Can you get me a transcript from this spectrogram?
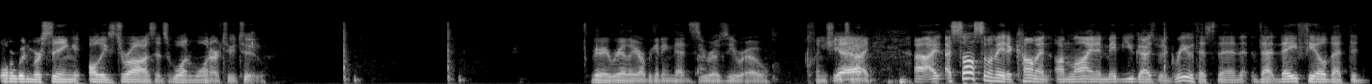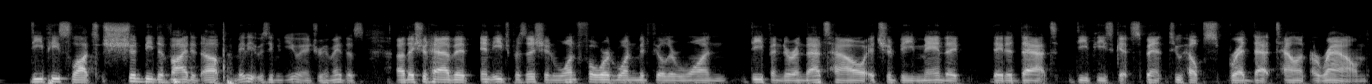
Or when we're seeing all these draws, it's one one or two two. Very rarely are we getting that zero zero clean sheet Yeah. tie. Uh, I, I saw someone made a comment online, and maybe you guys would agree with this then, that they feel that the DP slots should be divided up. Maybe it was even you, Andrew, who made this. Uh, they should have it in each position: one forward, one midfielder, one defender, and that's how it should be mandated that DPs get spent to help spread that talent around,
